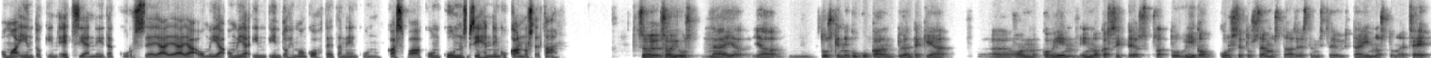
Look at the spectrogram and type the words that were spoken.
oma intokin etsiä niitä kursseja ja, ja omia, omia intohimon kohteita niin kun kasvaa, kun, kun siihen niin kun kannustetaan. Se on, se on just näin ja, ja tuskin niin kuin kukaan työntekijä on kovin innokas sitten, jos sattuu viikon kurssitus semmoista asiasta, mistä ei ole yhtään innostunut. Että se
